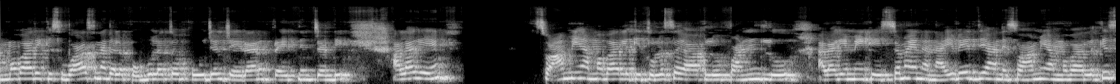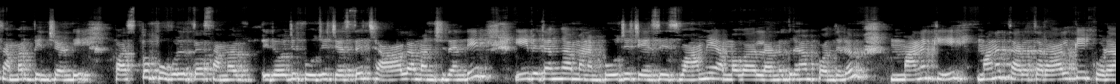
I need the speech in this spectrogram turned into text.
అమ్మవారికి సువాసన గల పువ్వులతో పూజలు చేయడానికి ప్రయత్నించండి. అలాగే స్వామి అమ్మవార్లకి తులసి ఆకులు పండ్లు అలాగే మీకు ఇష్టమైన నైవేద్యాన్ని స్వామి అమ్మవార్లకి సమర్పించండి. పసుపు పువ్వులతో సమర్ ఈరోజు పూజ చేస్తే చాలా మంచిదండి. ఈ విధంగా మనం పూజ చేసి స్వామి అమ్మవార్ల అనుగ్రహం పొందడం మనకి మన తరతరాలకి కూడా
